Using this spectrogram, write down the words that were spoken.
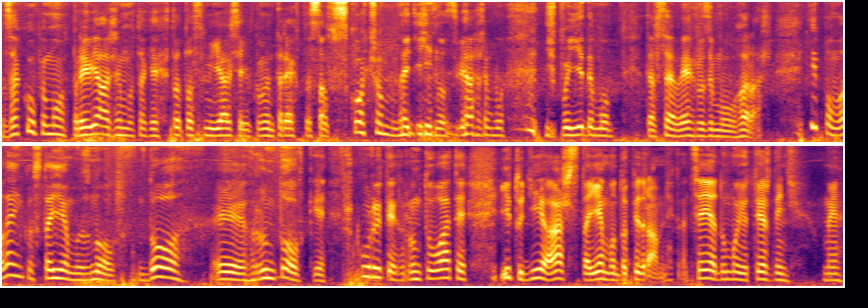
Закупимо, прив'яжемо, так як хтось сміявся і в коментарях писав скотчем, надійно зв'яжемо і поїдемо те все вигрузимо в гараж. І помаленьку стаємо знов до е, ґрунтовки, шкурити, ґрунтувати, і тоді аж стаємо до підрамника. Це, я думаю, тиждень ми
